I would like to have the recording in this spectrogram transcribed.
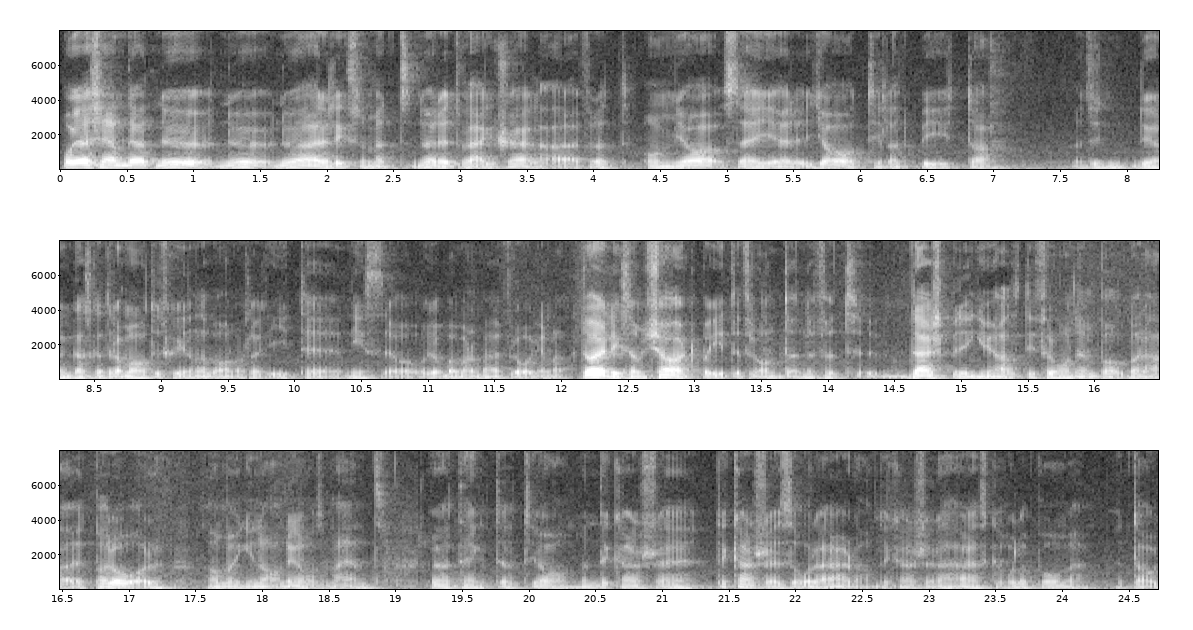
Och jag kände att nu, nu, nu, är det liksom ett, nu är det ett vägskäl här. För att om jag säger ja till att byta det är en ganska dramatisk skillnad att vara någon slags IT-nisse och jobba med de här frågorna. Då är det liksom kört på IT-fronten. För att där springer ju allt ifrån en på bara ett par år. Så har man ingen aning om vad som har hänt. Och jag tänkte att ja, men det kanske, det kanske är så det är då. Det kanske är det här jag ska hålla på med ett tag.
